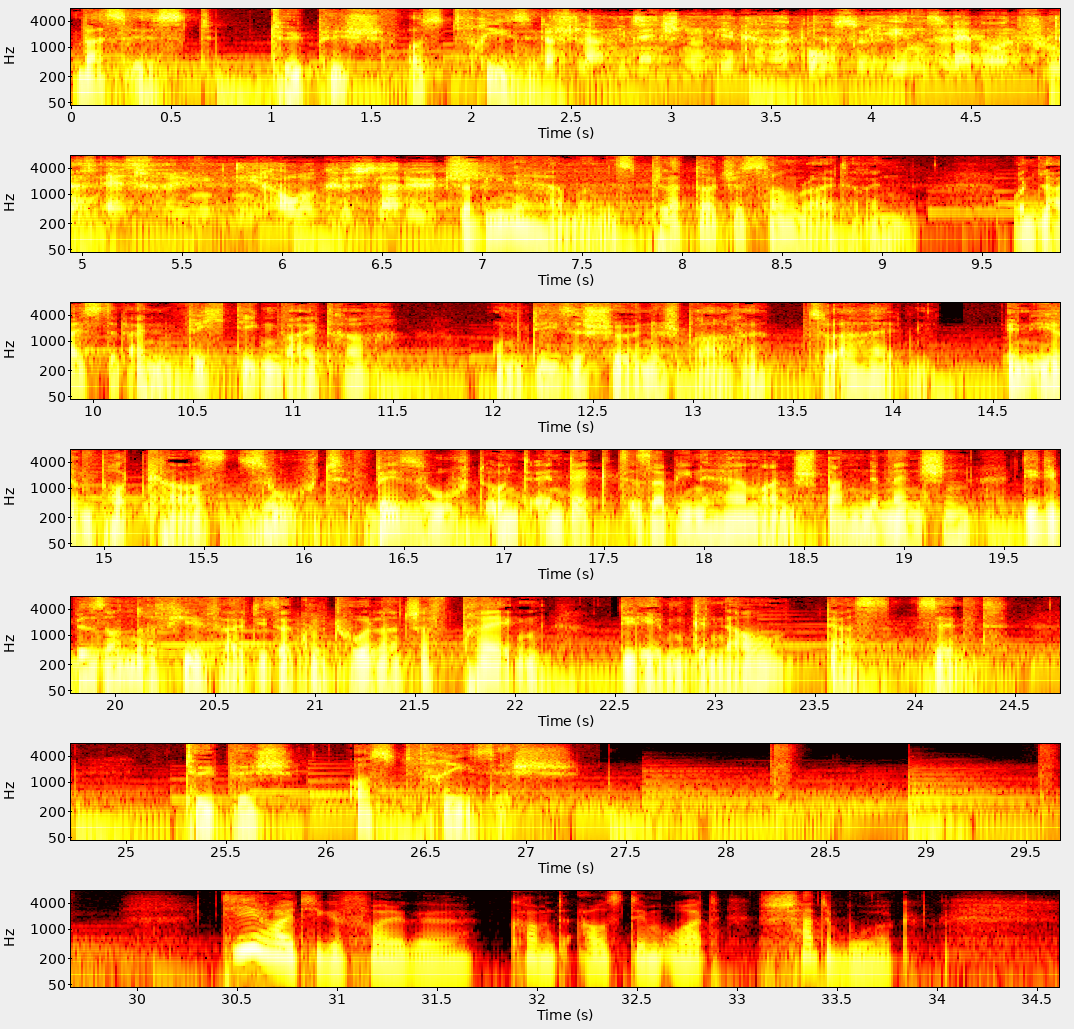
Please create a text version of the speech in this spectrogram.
Was ist typisch ostfriesisch? Das Land, die Menschen und ihr Charakter, Bosse, die Insel, Ebbe und Flut, das Essring, die raue Küste, Ladütsch. Sabine Herrmann ist plattdeutsche Songwriterin und leistet einen wichtigen Beitrag, um diese schöne Sprache zu erhalten. In ihrem Podcast sucht, besucht und entdeckt Sabine Herrmann spannende Menschen, die die besondere Vielfalt dieser Kulturlandschaft prägen, die eben genau das sind. Typisch ostfriesisch. Die heutige Folge kommt aus dem Ort Schatteburg.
